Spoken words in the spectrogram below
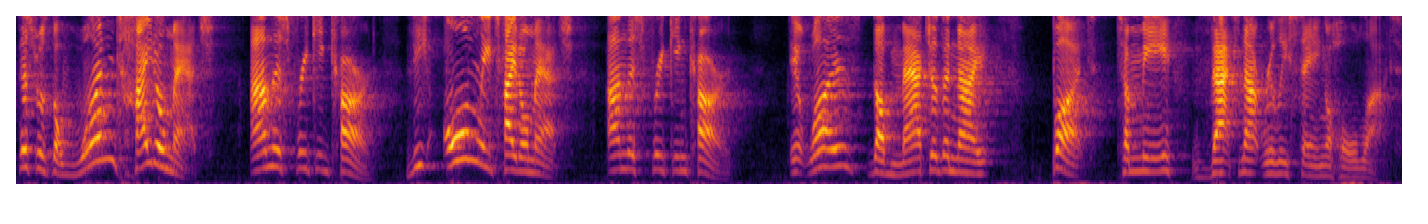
this was the one title match on this freaking card. The only title match on this freaking card. It was the match of the night, but to me, that's not really saying a whole lot.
